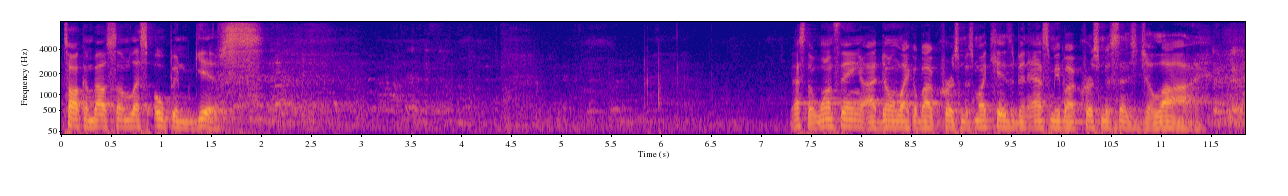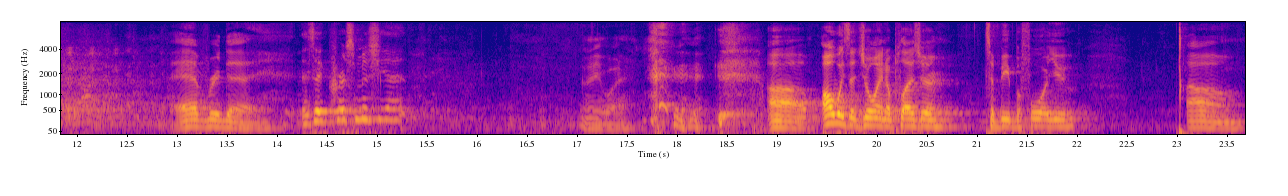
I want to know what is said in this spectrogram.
talking about some let's open gifts. That's the one thing I don't like about Christmas. My kids have been asking me about Christmas since July. Every day. Is it Christmas yet? Anyway, uh, always a joy and a pleasure to be before you. Um,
